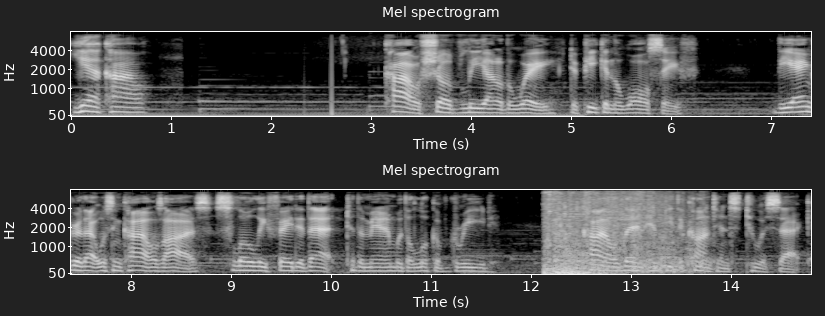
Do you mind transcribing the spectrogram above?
Yeah, Kyle. Kyle shoved Lee out of the way to peek in the wall safe. The anger that was in Kyle's eyes slowly faded that to the man with a look of greed. Kyle then emptied the contents to a sack.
